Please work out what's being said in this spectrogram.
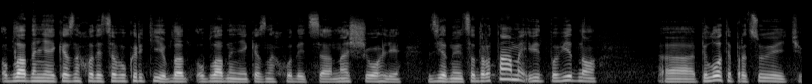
Обладнання, яке знаходиться в укритті, обладнання, яке знаходиться на щоглі, з'єднується дротами, і відповідно пілоти працюють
